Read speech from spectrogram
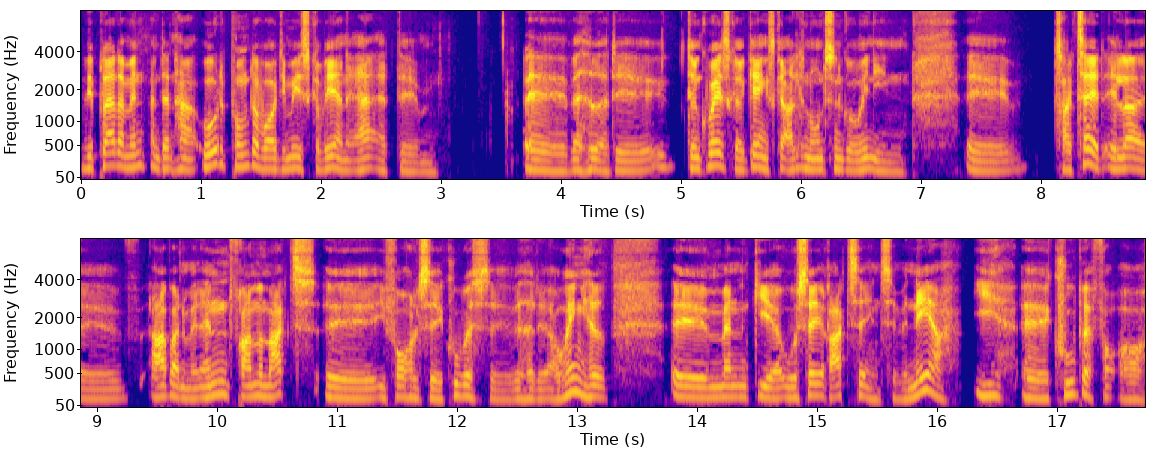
The Platt Amendment, den har otte punkter, hvor de mest graverende er, at øh, øh, hvad hedder det, den kubanske regering skal aldrig nogensinde gå ind i en øh, traktat eller øh, arbejde med en anden fremmed magt øh, i forhold til Kubas øh, hvad hedder det, afhængighed. Øh, man giver USA ret til at intervenere i øh, Kuba for at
